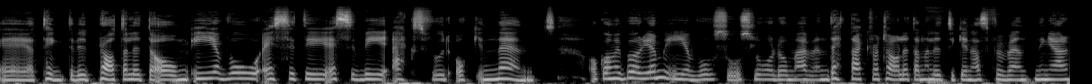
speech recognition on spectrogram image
Eh, jag tänkte vi prata lite om Evo, SCT, SEB, Axfood och Nent. Och om vi börjar med Evo så slår de även detta kvartalet analytikernas förväntningar.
